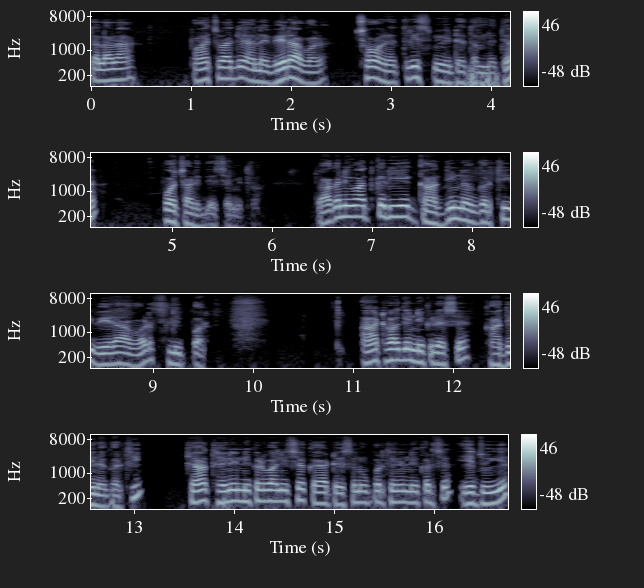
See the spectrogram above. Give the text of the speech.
તલાલા પાંચ વાગે અને વેરાવળ છ અને ત્રીસ મિનિટે તમને ત્યાં પહોંચાડી દેશે મિત્રો. તો આગળની વાત કરીએ ગાંધીનગરથી વેરાવળ સ્લીપર. આઠ વાગે નીકળે છે ગાંધીનગરથી. ક્યાં થઈને નીકળવાની છે, કયા સ્ટેશન ઉપર થઈને નીકળશે એ જોઈએ.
